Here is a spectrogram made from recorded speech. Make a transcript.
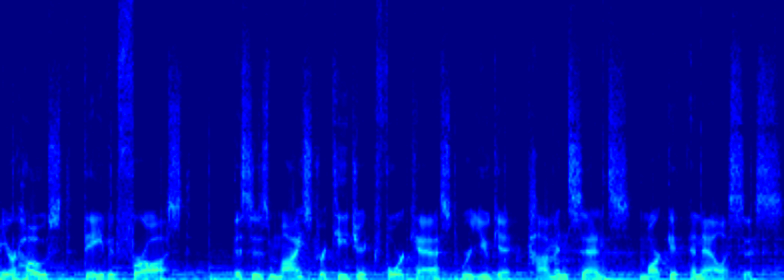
your host, David Frost. This is my strategic forecast where you get common sense market analysis.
